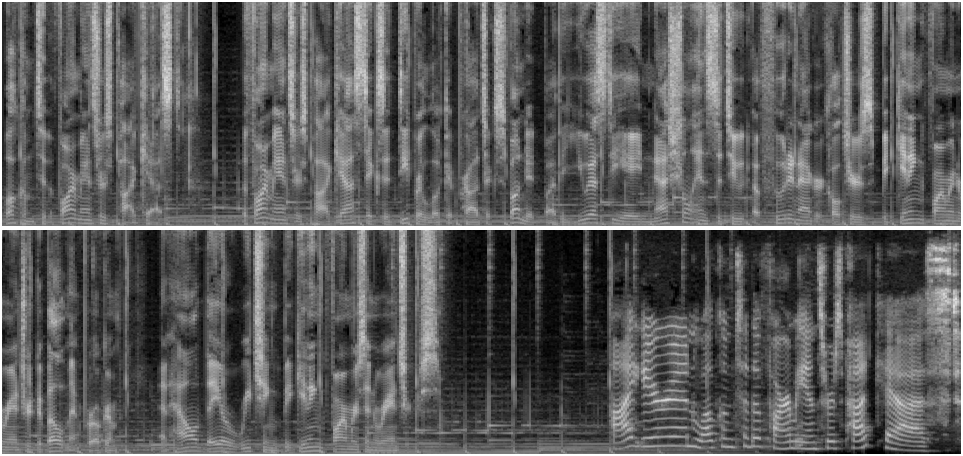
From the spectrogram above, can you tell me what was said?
Welcome to the Farm Answers Podcast. The Farm Answers Podcast takes a deeper look at projects funded by the USDA National Institute of Food and Agriculture's Beginning Farm and Rancher Development Program and how they are reaching beginning farmers and ranchers. Hi, Erin. Welcome to the Farm Answers Podcast.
